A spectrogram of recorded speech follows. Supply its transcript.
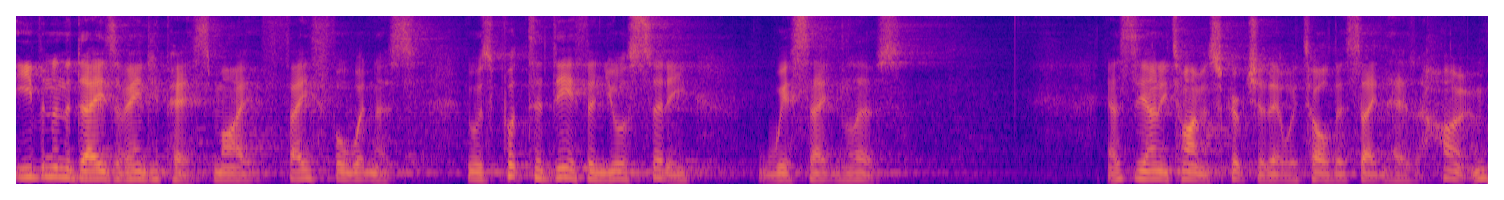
even in the days of Antipas, my faithful witness, who was put to death in your city where Satan lives. Now, this is the only time in Scripture that we're told that Satan has a home,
